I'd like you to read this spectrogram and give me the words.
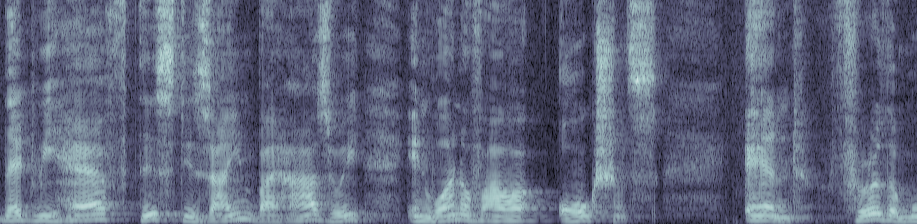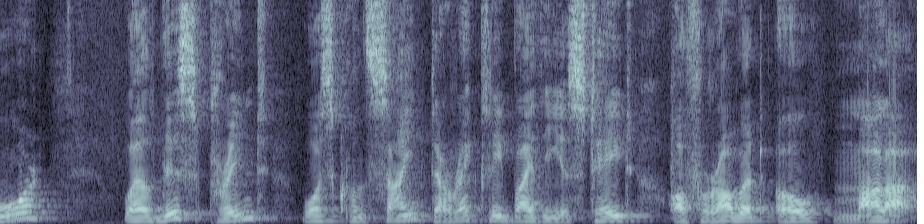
that we have this design by Hasui in one of our auctions. And furthermore, well, this print was consigned directly by the estate of Robert O. Muller.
